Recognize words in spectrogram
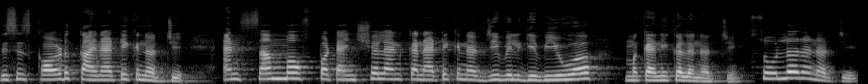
this is called kinetic energy. And sum of potential and kinetic energy will give you a mechanical energy. Solar energy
